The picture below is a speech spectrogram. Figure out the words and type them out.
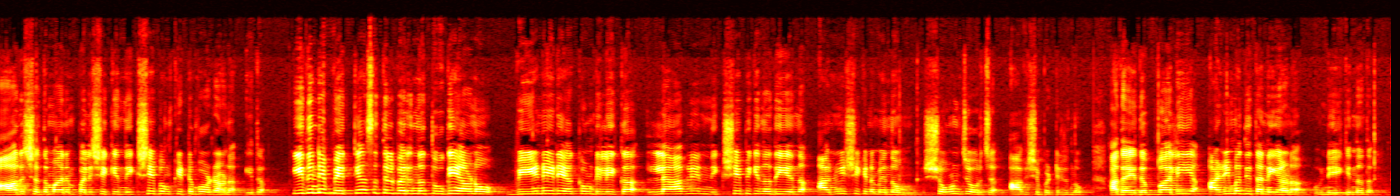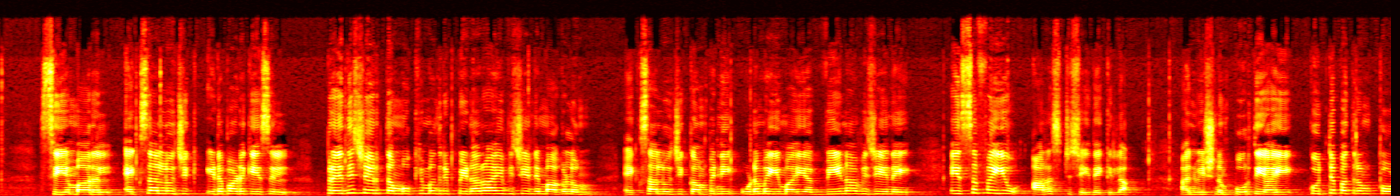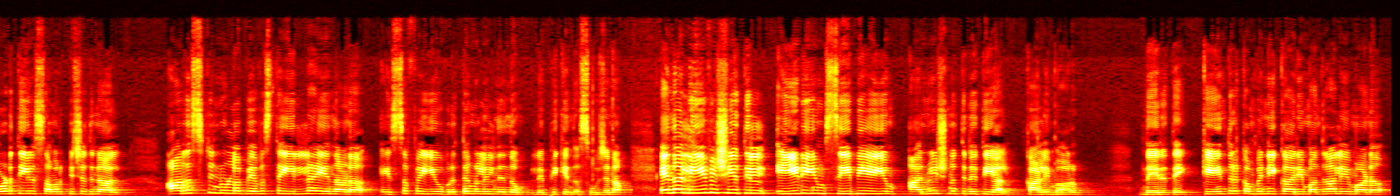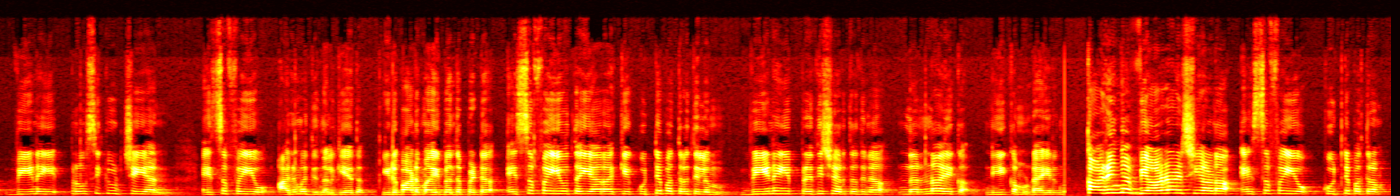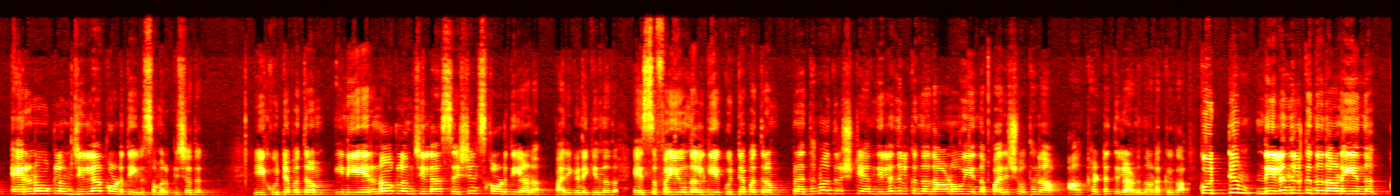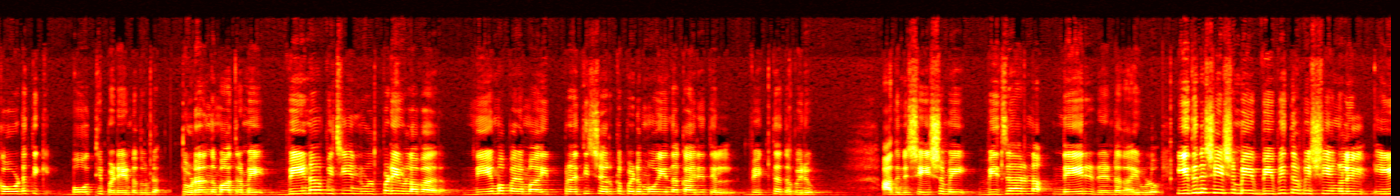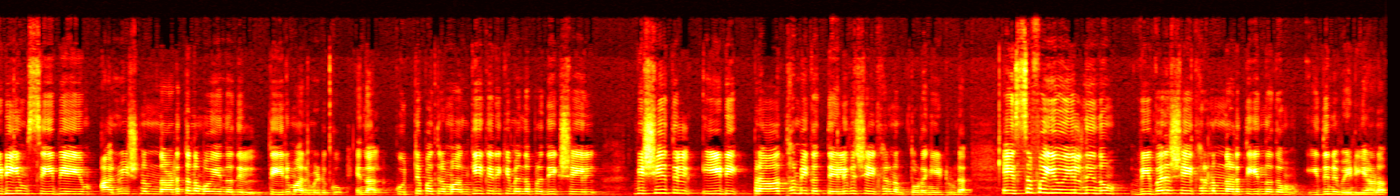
ആറ് ശതമാനം പലിശയ്ക്ക് നിക്ഷേപം കിട്ടുമ്പോഴാണ് ഇത്. ഇതിന്റെ വ്യത്യാസത്തിൽ വരുന്ന തുകയാണോ വീണയുടെ അക്കൗണ്ടിലേക്ക് ലാവ്ലിൻ നിക്ഷേപിക്കുന്നത് എന്ന് അന്വേഷിക്കണമെന്നും ഷോൺ ജോർജ് ആവശ്യപ്പെട്ടിരുന്നു. അതായത് വലിയ അഴിമതി തന്നെയാണ് ഉന്നയിക്കുന്നത്. C M R L Exalogic ഇടപാട് കേസിൽ പ്രതി ചേർത്ത മുഖ്യമന്ത്രി പിണറായി വിജയന്റെ മകളും എക്സാലോജിക് കമ്പനി ഉടമയുമായ വീണ വിജയനെ S F I U arrest ചെയ്തേക്കില്ല. അന്വേഷണം പൂർത്തിയായി കുറ്റപത്രം കോടതിയിൽ സമർപ്പിച്ചതിനാൽ അറസ്റ്റിനുള്ള വ്യവസ്ഥയില്ല എന്നാണ് എസ് എഫ് ഐ യു വൃത്തങ്ങളിൽ നിന്നും ലഭിക്കുന്ന സൂചന. എന്നാൽ ഈ വിഷയത്തിൽ ഇ ഡിയും സി ബി ഐയും അന്വേഷണത്തിനെത്തിയാൽ കളി മാറും. നേരത്തെ കേന്ദ്ര കമ്പനിക്കാര്യ മന്ത്രാലയമാണ് വീണയെ പ്രോസിക്യൂട്ട് ചെയ്യാൻ എസ് എഫ് ഐ ഒ അനുമതി നൽകിയത്. ഇടപാടുമായി ബന്ധപ്പെട്ട് എസ് എഫ് ഐ ഒ തയ്യാറാക്കിയ കുറ്റപത്രത്തിലും വീണയെ പ്രതി ചേർത്തതിന് നിർണായക നീക്കമുണ്ടായിരുന്നു. കഴിഞ്ഞ വ്യാഴാഴ്ചയാണ് എസ് എഫ് ഐ ഒ കുറ്റപത്രം എറണാകുളം ജില്ലാ കോടതിയിൽ സമർപ്പിച്ചത്. ഈ കുറ്റപത്രം ഇനി എറണാകുളം ജില്ലാ സെഷൻസ് കോടതിയാണ് പരിഗണിക്കുന്നത്. എസ് എഫ് ഐ നൽകിയ കുറ്റപത്രം പ്രഥമ ദൃഷ്ട്യാ നിലനിൽക്കുന്നതാണോ എന്ന പരിശോധന ആ ഘട്ടത്തിലാണ് നടക്കുക. കുറ്റം നിലനിൽക്കുന്നതാണ് എന്ന് കോടതിക്ക് ബോധ്യപ്പെടേണ്ടതുണ്ട്. തുടർന്ന് മാത്രമേ വീണ വിജയൻ ഉൾപ്പെടെയുള്ളവർ നിയമപരമായി പ്രതി ചേർക്കപ്പെടുമോ എന്ന കാര്യത്തിൽ വ്യക്തത വരൂ. അതിനുശേഷമേ വിചാരണ നേരിടേണ്ടതായുള്ളൂ. ഇതിനുശേഷമേ വിവിധ വിഷയങ്ങളിൽ ഇ ഡിയും സി ബി ഐയും അന്വേഷണം നടത്തണമോ എന്നതിൽ തീരുമാനമെടുക്കും. എന്നാൽ കുറ്റപത്രം അംഗീകരിക്കുമെന്ന പ്രതീക്ഷയിൽ വിഷയത്തിൽ ഇ ഡി പ്രാഥമിക തെളിവ് ശേഖരണം തുടങ്ങിയിട്ടുണ്ട്. എസ് എഫ് ഐ നിന്നും വിവരശേഖരണം നടത്തിയുന്നതും ഇതിനു വേണ്ടിയാണ്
